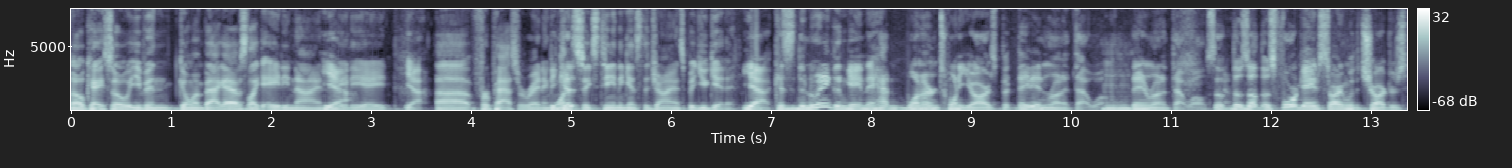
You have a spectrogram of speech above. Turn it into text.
Okay, so even going back, I was like 89, Yeah. 88. Yeah. Uh, for passer rating, Because- 116 against the Giants, but you get it. Yeah, because the New England game they had 120 yards, but they didn't run it that well. They didn't run it that well. So those those four games starting with the Chargers,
